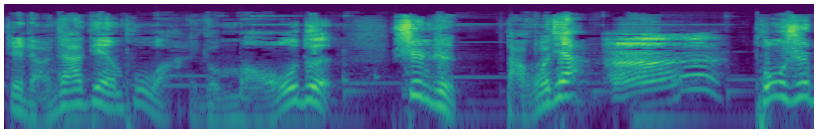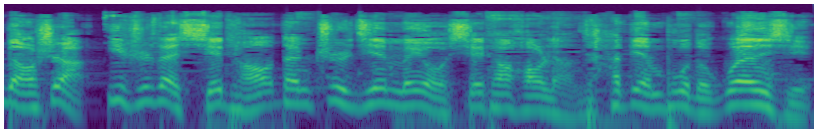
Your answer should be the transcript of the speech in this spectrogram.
这两家店铺啊有矛盾，甚至打过架。同时表示啊，一直在协调，但至今没有协调好两家店铺的关系。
